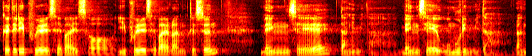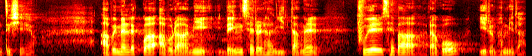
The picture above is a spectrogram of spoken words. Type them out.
그들이 부엘세바에서 이 부엘세바라는 뜻은 맹세의 땅입니다. 맹세의 우물입니다. 라는 뜻이에요. 아비멜렉과 아브라함이 맹세를 한 이 땅을 부엘세바라고 이름합니다.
